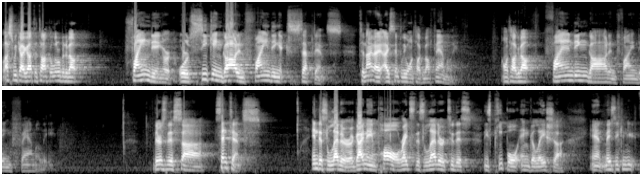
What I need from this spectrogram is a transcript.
Last week I got to talk a little bit about finding or, or seeking God and finding acceptance. Tonight, I, I simply want to talk about family. I want to talk about finding God and finding family. There's this uh, sentence in this letter. A guy named Paul writes this letter to this, these people in Galatia. And Macy, can you,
